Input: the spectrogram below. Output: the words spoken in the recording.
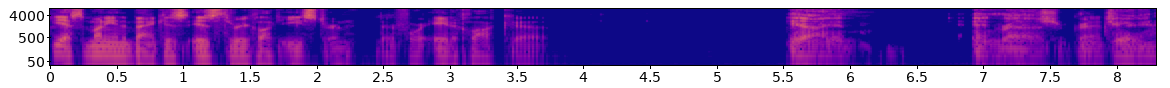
yes, Money in the Bank is is three o'clock Eastern, therefore eight o'clock. Uh, yeah, in in Greenwich, uh, Greenwich. Mean.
